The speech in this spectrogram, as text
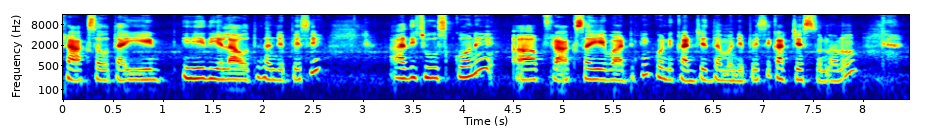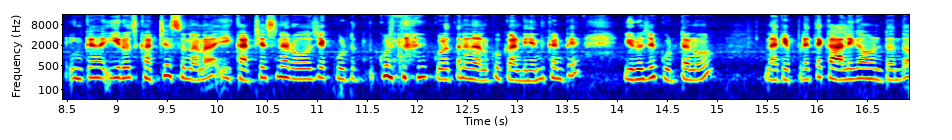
ఫ్రాక్స్ అవుతాయి ఏది ఎలా అవుతుంది అని చెప్పేసి అది చూసుకొని ఆ ఫ్రాక్స్ అయ్యే వాటిని కొన్ని కట్ చేద్దామని చెప్పేసి కట్ చేస్తున్నాను. ఇంకా ఈరోజు కట్ చేస్తున్నానా? ఈ కట్ చేసిన రోజే కుట్ కుడతా కుడతానని అనుకోకండి. ఎందుకంటే ఈరోజే కుట్టను. నాకు ఎప్పుడైతే ఖాళీగా ఉంటుందో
